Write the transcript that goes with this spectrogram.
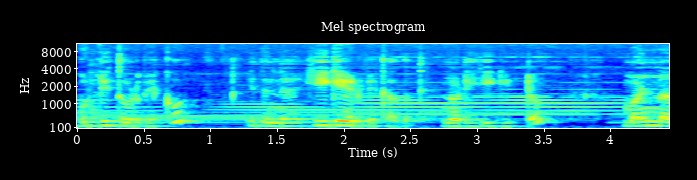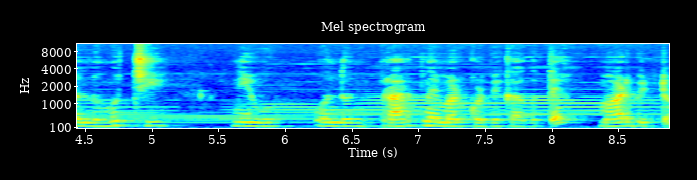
ಗುಂಡಿ ತೋಡಬೇಕು. ಇದನ್ನು ಹೀಗೆ ಇಡಬೇಕಾಗುತ್ತೆ. ನೋಡಿ ಹೀಗಿಟ್ಟು ಮಣ್ಣನ್ನು ಮುಚ್ಚಿ ನೀವು ಒಂದೊಂದು ಪ್ರಾರ್ಥನೆ ಮಾಡ್ಕೊಳ್ಬೇಕಾಗುತ್ತೆ. ಮಾಡಿಬಿಟ್ಟು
